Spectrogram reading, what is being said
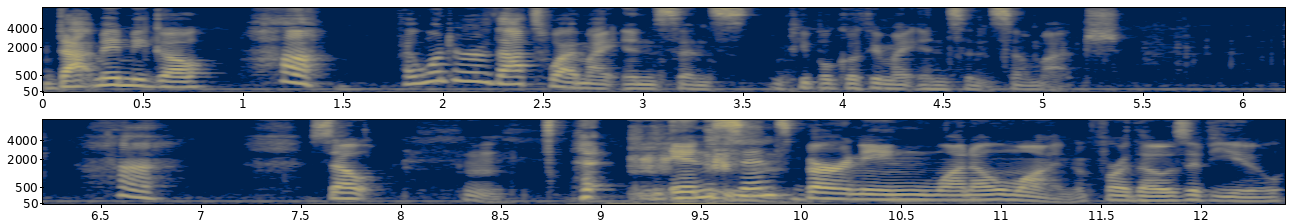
that made me go, huh? I wonder if that's why my incense people go through my incense so much. Huh. So, hmm. incense burning 101 for those of you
